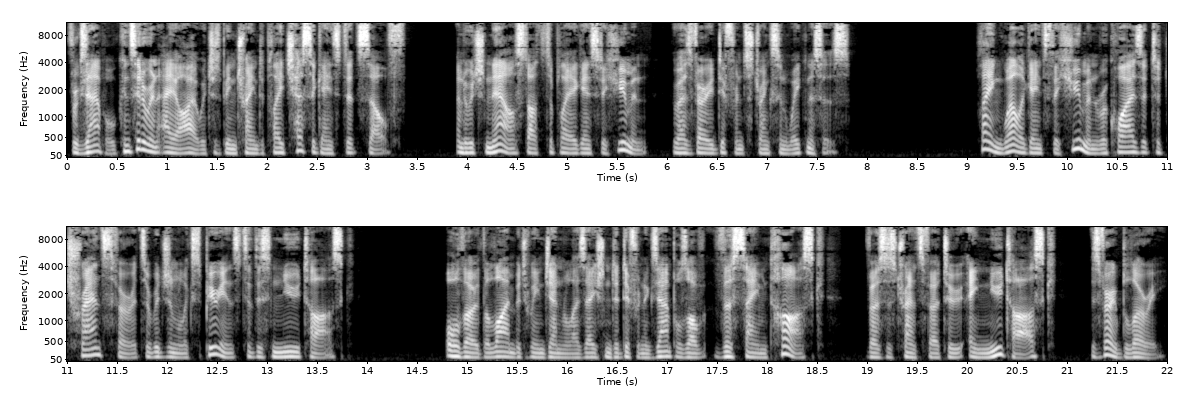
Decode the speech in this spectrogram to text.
for example, consider an AI which has been trained to play chess against itself, and which now starts to play against a human who has very different strengths and weaknesses. Playing well against the human requires it to transfer its original experience to this new task. Although the line between generalization to different examples of the same task versus transfer to a new task is very blurry.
